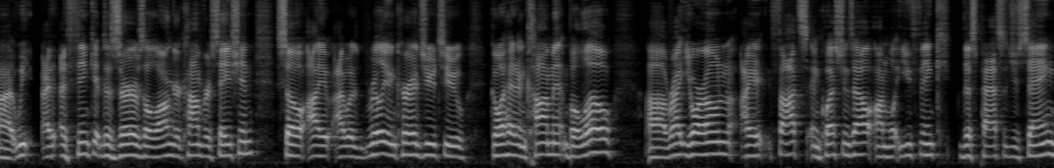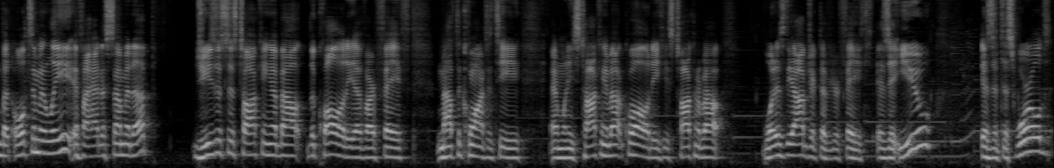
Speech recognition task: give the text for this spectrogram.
Uh, we, I, I think it deserves a longer conversation. So I, I would really encourage you to go ahead and comment below. Uh, write your own I, thoughts and questions out on what you think this passage is saying. But ultimately, if I had to sum it up, Jesus is talking about the quality of our faith, not the quantity. And when he's talking about quality, he's talking about what is the object of your faith? Is it you? Is it this world?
